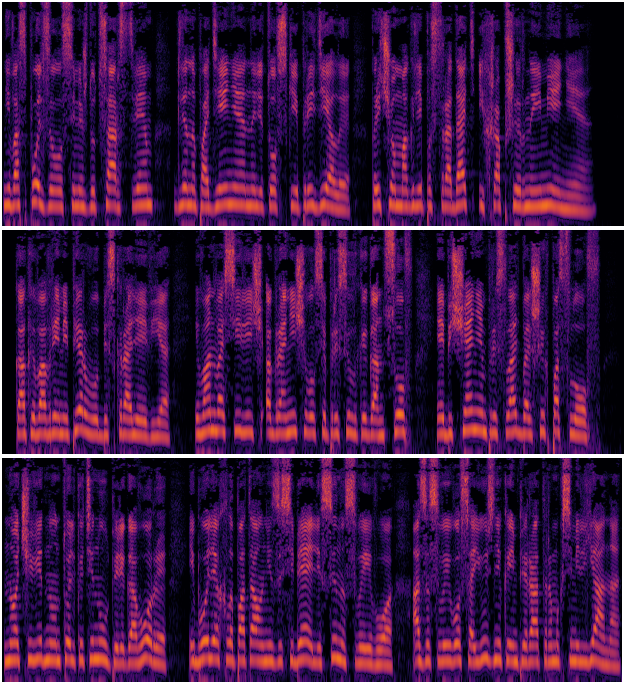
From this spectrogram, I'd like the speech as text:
не воспользовался между царствием для нападения на литовские пределы, причем могли пострадать их обширные имения. Как и во время первого бескоролевья, Иван Васильевич ограничивался присылкой гонцов и обещанием прислать больших послов — но, очевидно, он только тянул переговоры и более хлопотал не за себя или сына своего, а за своего союзника императора Максимилиана,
